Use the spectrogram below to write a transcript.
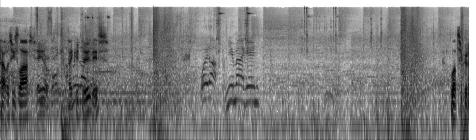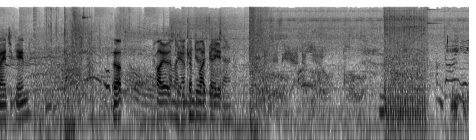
That was his last heal. They could do this. Wait up. New mag in. Lots of grenades again. Oh, Kaio's Unlucky, down. couldn't That do might be third it. time. I'm dying here.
